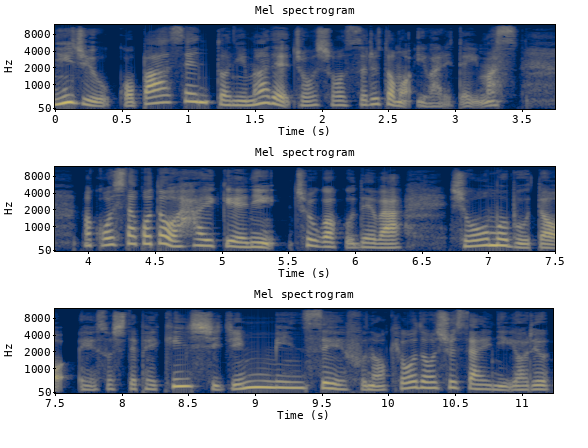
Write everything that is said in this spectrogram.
25%にまで上昇するとも言われています。まあ、こうしたことを背景に中国では商務部と、えー、そして北京市人民政府の共同主催による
